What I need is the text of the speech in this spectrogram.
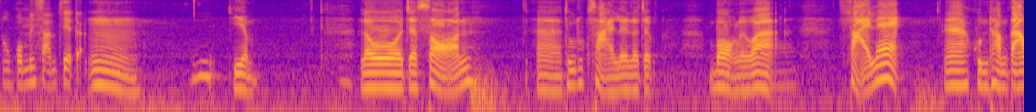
ของผมมีสามเจ็ดอะ อืม เยี่ยม เราจะสอน อ่า ทุกๆสายเลยเราจะบอกเลยว่า สายแรกนะคุณทำตาม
